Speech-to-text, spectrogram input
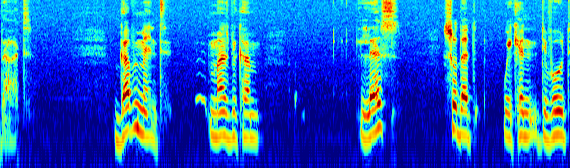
that. Government must become less so that we can devote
